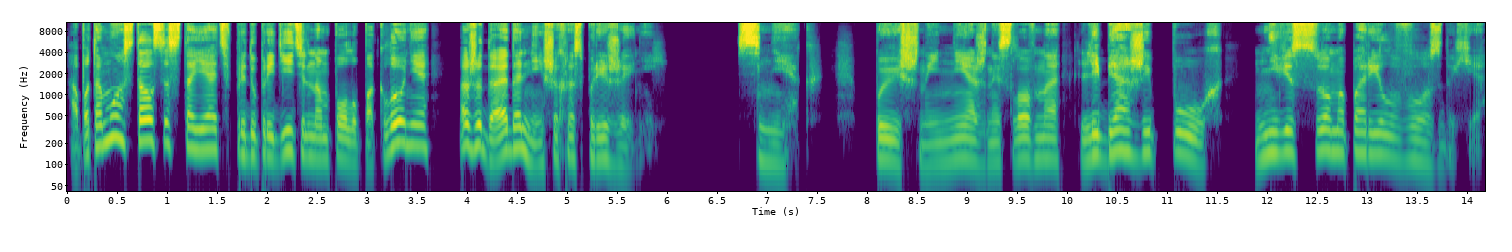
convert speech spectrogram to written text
А потому остался стоять в предупредительном полупоклоне, ожидая дальнейших распоряжений. Снег. Пышный, нежный, словно лебяжий пух, невесомо парил в воздухе.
